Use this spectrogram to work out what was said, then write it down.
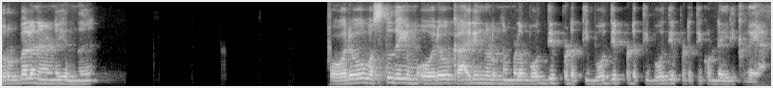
ദുർബലനാണ് എന്ന് ഓരോ വസ്തുതയും ഓരോ കാര്യങ്ങളും നമ്മളെ ബോധ്യപ്പെടുത്തി ബോധ്യപ്പെടുത്തി ബോധ്യപ്പെടുത്തി കൊണ്ടേയിരിക്കുകയാണ്.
